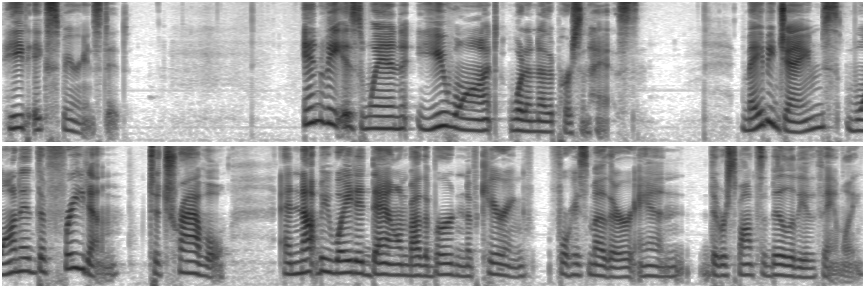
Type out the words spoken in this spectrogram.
He'd experienced it. Envy is when you want what another person has. Maybe James wanted the freedom to travel and not be weighted down by the burden of caring for his mother and the responsibility of the family.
